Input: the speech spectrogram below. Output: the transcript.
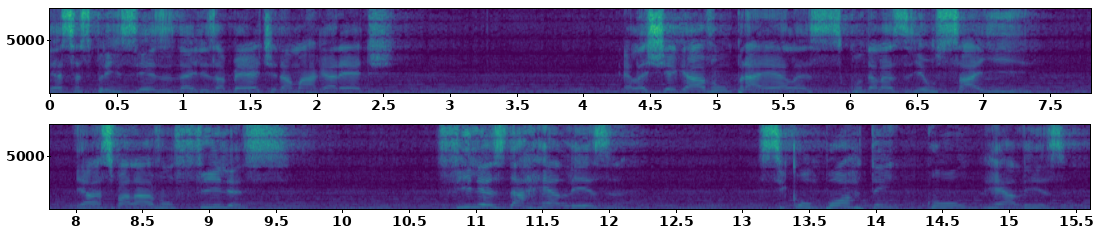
dessas princesas, da Elizabeth e da Margarete, elas chegavam para elas quando elas iam sair e elas falavam: Filhas, filhas da realeza, se comportem com realeza.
